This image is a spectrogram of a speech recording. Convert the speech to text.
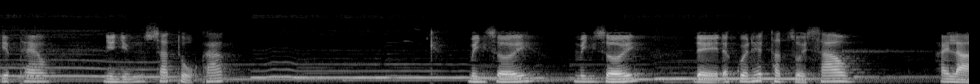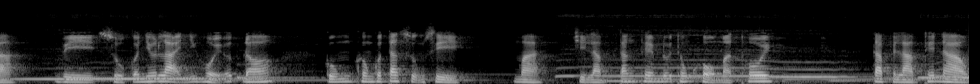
tiếp theo Như những sát thủ khác. Minh giới, minh giới Để đã quên hết thật rồi sao? Hay là Vì dù có nhớ lại những hồi ức đó Cũng không có tác dụng gì Mà chỉ làm tăng thêm nỗi thống khổ mà thôi. Ta phải làm thế nào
